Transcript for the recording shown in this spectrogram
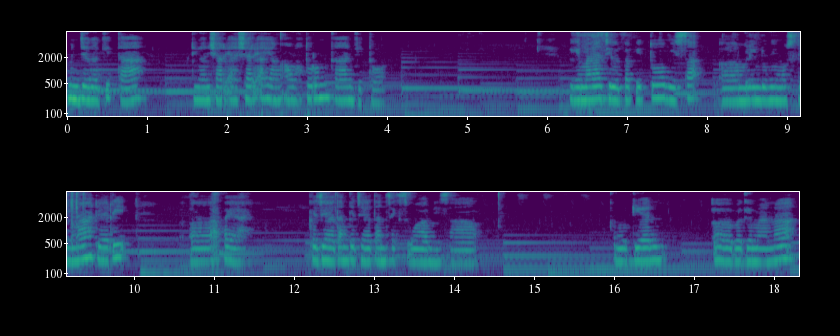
menjaga kita dengan syariah-syariah yang Allah turunkan gitu. Bagaimana jilbab itu bisa uh, melindungi muslimah dari uh, apa ya kejahatan-kejahatan seksual misal. Kemudian uh, bagaimana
